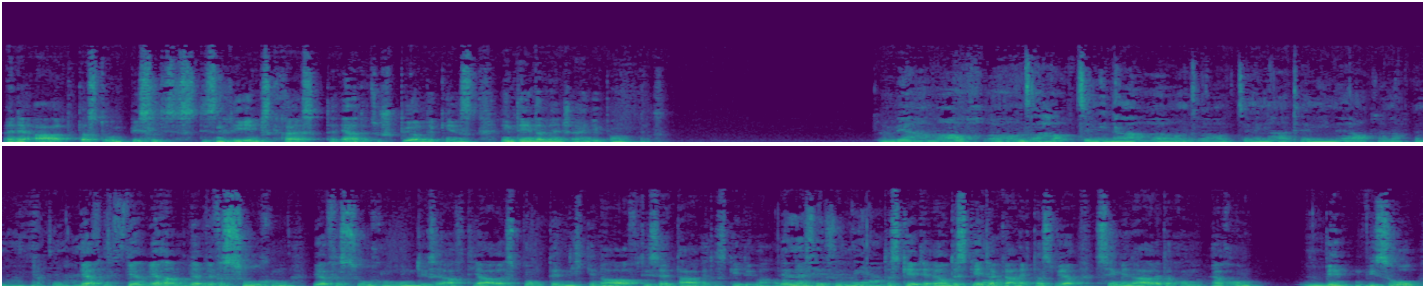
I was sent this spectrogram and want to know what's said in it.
eine Art, dass du ein bisschen dieses, diesen Lebenskreis der Erde zu spüren beginnst, in den der Mensch eingebunden ist. Wir haben auch äh, unsere Hauptseminare, unsere Hauptseminartermine auch danach benannt. ja, wir, wir, haben, wir, wir, versuchen, wir versuchen um diese acht Jahrespunkte nicht genau auf diese Tage, das geht überhaupt wir nicht. Wir viel, viel mehr. Das geht ja, und es geht ja. ja gar nicht, dass wir Seminare darum herum mhm. binden. Wieso?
